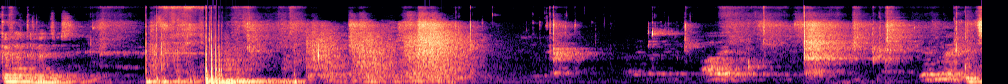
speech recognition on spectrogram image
ክፈት ለችስ እቺ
